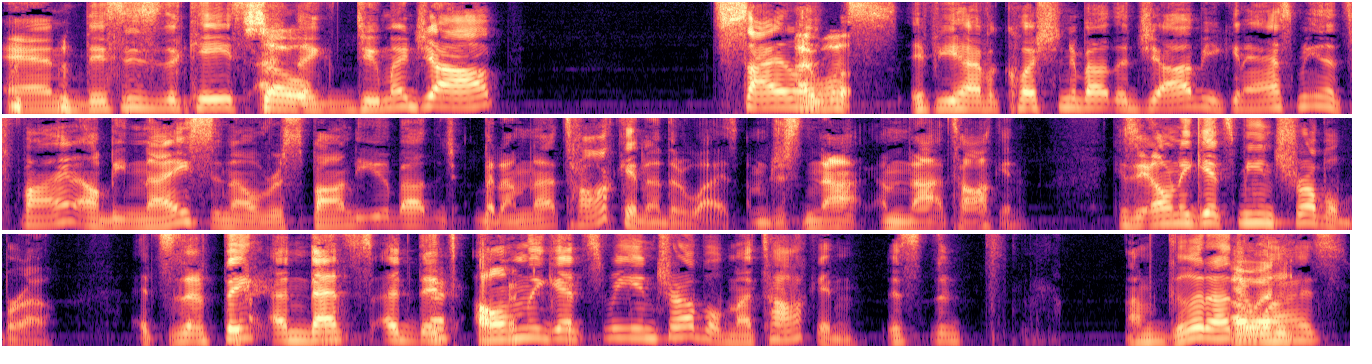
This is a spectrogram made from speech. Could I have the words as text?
and this is the case. So- I, like do my job. Silence. If you have a question about the job, you can ask me. That's fine. I'll be nice and I'll respond to you about the. job. But I'm not talking otherwise. I'm just not. I'm not talking because it only gets me in trouble, bro. It's the thing, and that's uh, it. Only gets me in trouble. My talking. It's the. I'm good and- otherwise.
